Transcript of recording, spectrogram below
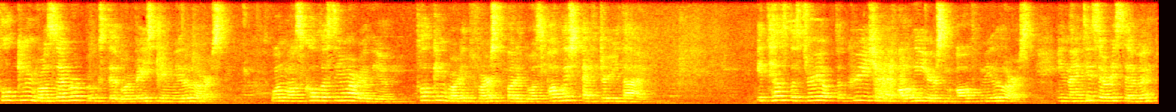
Tolkien wrote several books that were based in Middle Earth. One was called the Silmarillion. Tolkien wrote it first, but it was published after he died. It tells the story of the creation and early years of Middle Earth. In 1937,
